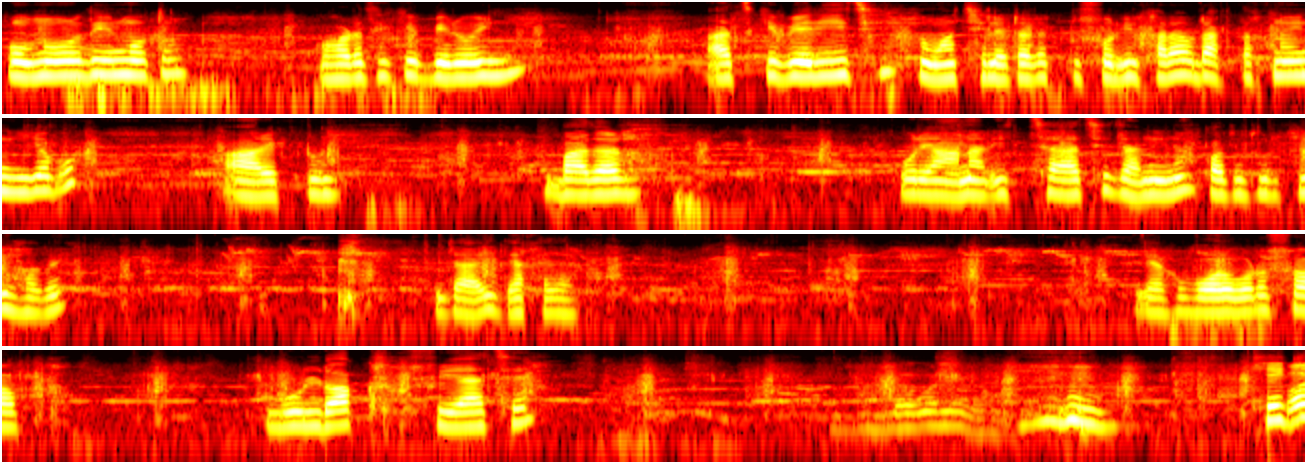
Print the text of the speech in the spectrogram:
পনেরো দিন মতন ঘরে থেকে বেরোইনি আজকে বেরিয়েছি আমার ছেলেটার একটু শরীর খারাপ ডাক্তারখানায় নিয়ে যাব। আর একটু বাজার করে আনার ইচ্ছা আছে জানি না কত দূর কী হবে। যাই দেখা যাক। দেখো বড় বড় সব বুলডগ শুয়ে আছে। খেকি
